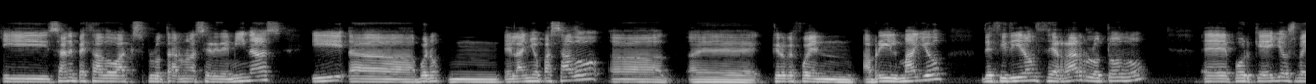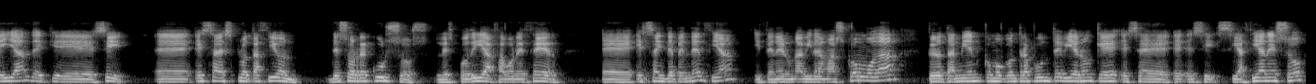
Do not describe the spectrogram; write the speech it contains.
y se han empezado a explotar una serie de minas y ah, bueno, mm, el año pasado, ah, creo que fue en abril, mayo, decidieron cerrarlo todo porque ellos veían de que sí, esa explotación de esos recursos les podía favorecer eh, esa independencia y tener una vida más cómoda, pero también como contrapunte vieron que e, e, si, hacían eso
